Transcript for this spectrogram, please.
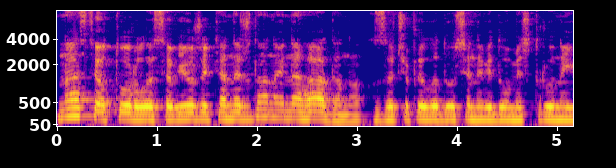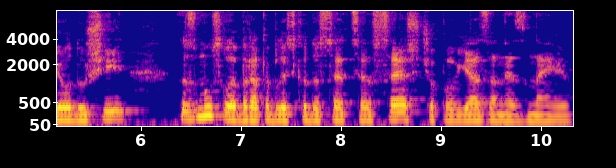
Настя оторилася в його життя неждано і негадано, зачепила досі невідомі струни його душі, змусила брати близько до серця все, що пов'язане з нею.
